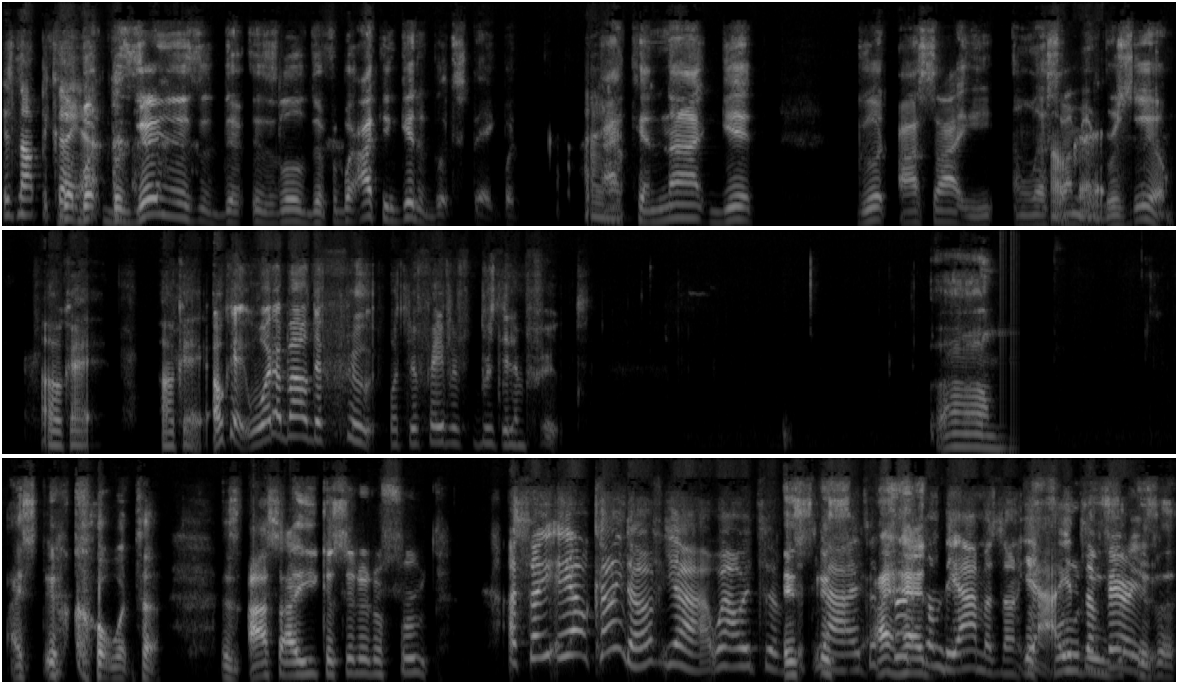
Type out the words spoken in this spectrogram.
It's not because but, but Brazilian is, is a little different, but I can get a good steak, but I, I cannot get good acai unless okay. I'm in Brazil. Okay. Okay. Okay. What about the fruit? What's your favorite Brazilian fruit? Um I still go with the is acai considered a fruit? Acai, yeah, kind of. Yeah. Well, it's a it's, it's yeah, it's a fruit had, from the Amazon. The yeah, it's a is, very is a,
